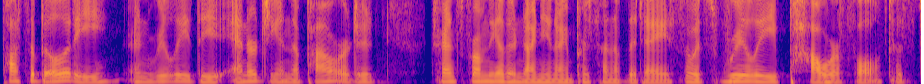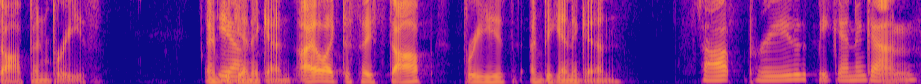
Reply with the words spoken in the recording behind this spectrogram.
possibility and really the energy and the power to transform the other 99% of the day. So it's really powerful to stop and breathe and yeah. begin again. I like to say stop, breathe, and begin again. Stop, breathe, begin again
